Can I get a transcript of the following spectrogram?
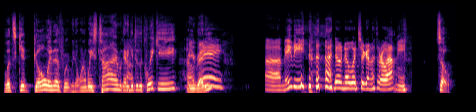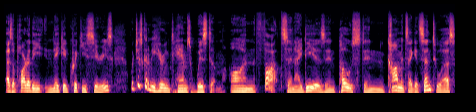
let's get going. As We don't want to waste time. We got to get to the quickie. Are okay. you ready? Uh, maybe. I don't know what you're going to throw at me. So, as a part of the Naked Quickie series, we're just going to be hearing Tam's wisdom on thoughts and ideas and posts and comments that get sent to us.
